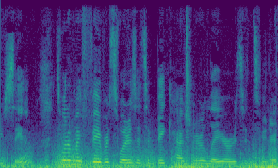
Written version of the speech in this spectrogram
you see it? It's one of my favorite sweaters. It's a big cashmere layer. It's a tunic.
